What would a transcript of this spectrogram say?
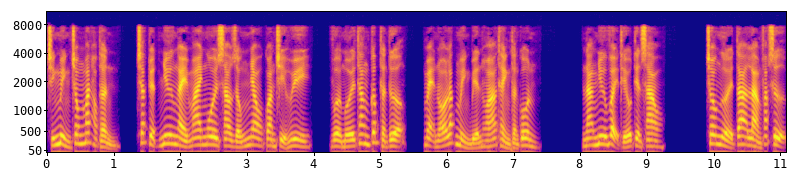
Chính mình trong mắt học thần, chắc tuyệt như ngày mai ngôi sao giống nhau quan chỉ huy, vừa mới thăng cấp thần tượng, mẹ nó lắc mình biến hóa thành thần côn. Nàng như vậy thiếu tiền sao? Cho người ta làm pháp sự.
